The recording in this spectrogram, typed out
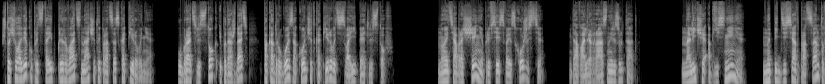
что человеку предстоит прервать начатый процесс копирования, убрать листок и подождать, пока другой закончит копировать свои пять листов. Но эти обращения при всей своей схожести давали разный результат. Наличие объяснения на 50%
